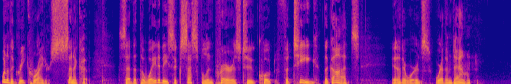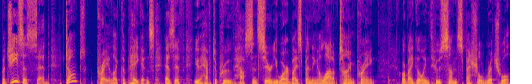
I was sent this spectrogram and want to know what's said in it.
One of the Greek writers, Seneca, said that the way to be successful in prayer is to, quote, fatigue the gods. In other words, wear them down. But Jesus said, Don't pray like the pagans, as if you have to prove how sincere you are by spending a lot of time praying, or by going through some special ritual,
